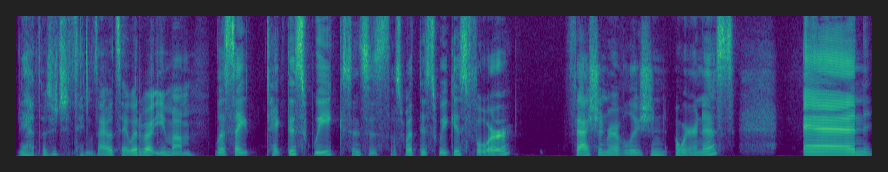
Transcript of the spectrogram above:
Yeah, those are two things I would say. What about you, Mom? Let's say take this week, since that's what this week is for Fashion Revolution Awareness. And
